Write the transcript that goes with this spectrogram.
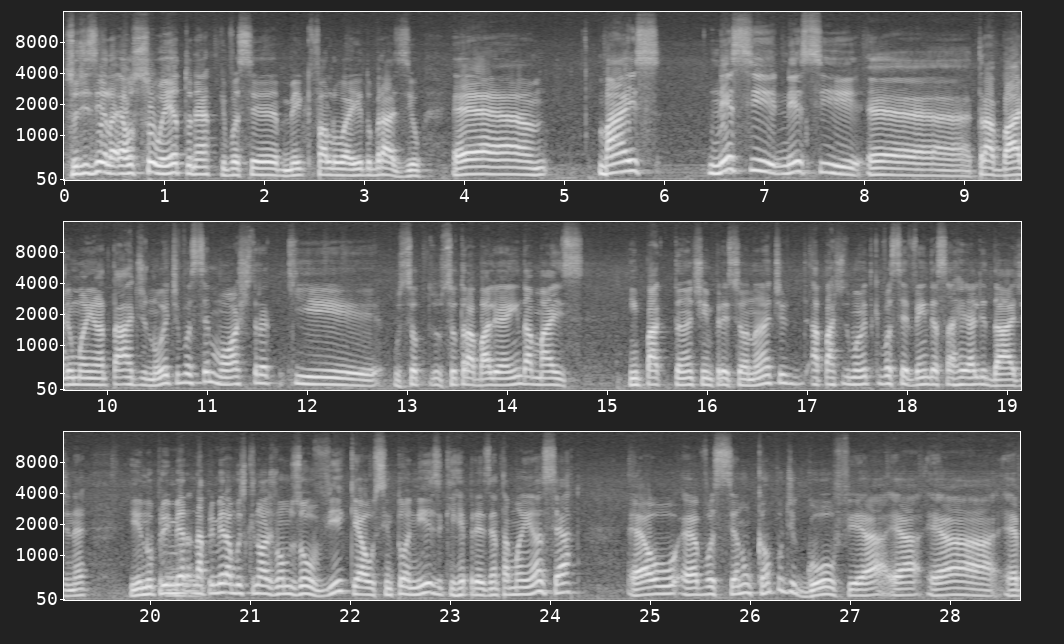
Sudizila, é o Soeto, né? Que você meio que falou aí do Brasil. É, mas nesse, nesse é, trabalho manhã, tarde e noite, você mostra que o seu, o seu trabalho é ainda mais impactante, impressionante a partir do momento que você vem dessa realidade, né? E no primeiro, uhum. na primeira música que nós vamos ouvir, que é o Sintonize, que representa amanhã, certo? É, o, é você num campo de golfe, é, é, é, é,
